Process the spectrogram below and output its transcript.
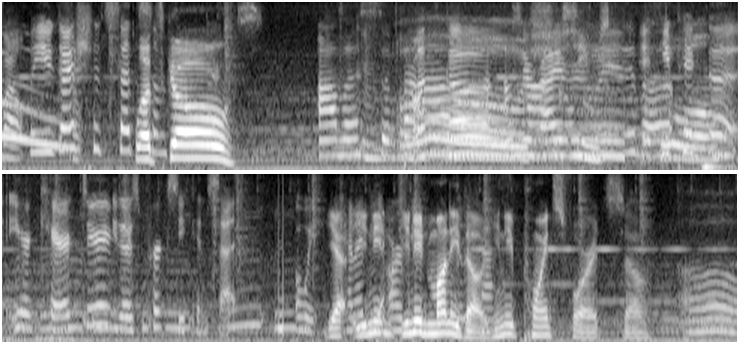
well, But you guys should set Let's some go. purpose. I'm a survivor. Oh, Survival she seems. If you pick a, your character, there's perks you can set. oh wait. Yeah, can you be need you need money though. You need points for it. So Oh,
